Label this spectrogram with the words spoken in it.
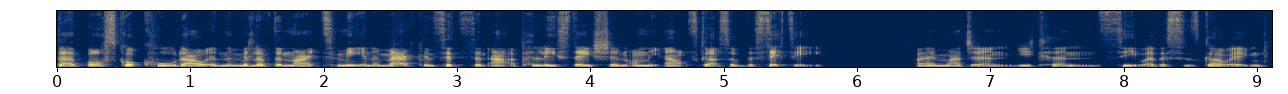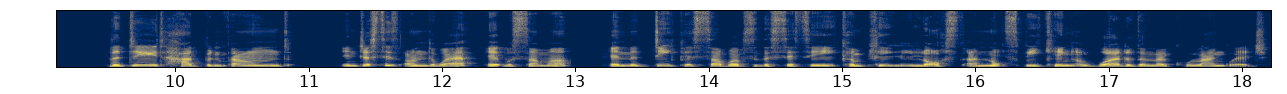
their boss got called out in the middle of the night to meet an American citizen at a police station on the outskirts of the city. I imagine you can see where this is going. The dude had been found in just his underwear. It was summer in the deepest suburbs of the city, completely lost and not speaking a word of the local language.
